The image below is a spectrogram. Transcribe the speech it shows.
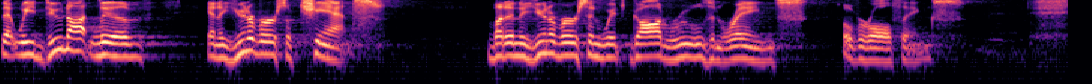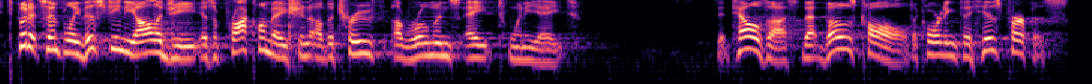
that we do not live in a universe of chance, but in a universe in which God rules and reigns over all things. To put it simply, this genealogy is a proclamation of the truth of Romans 8:28. It tells us that those called according to his purpose,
